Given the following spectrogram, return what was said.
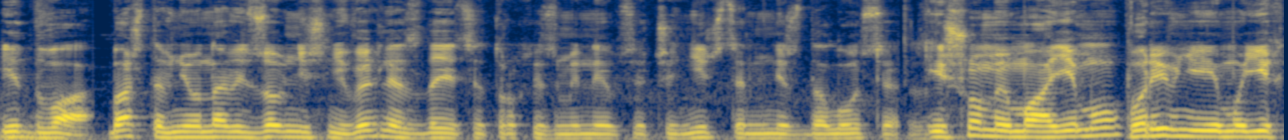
і два. Бачите, в нього навіть зовнішній вигляд, здається, трохи змінився. Чи ніч це мені здалося. І що ми маємо? Порівнюємо їх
